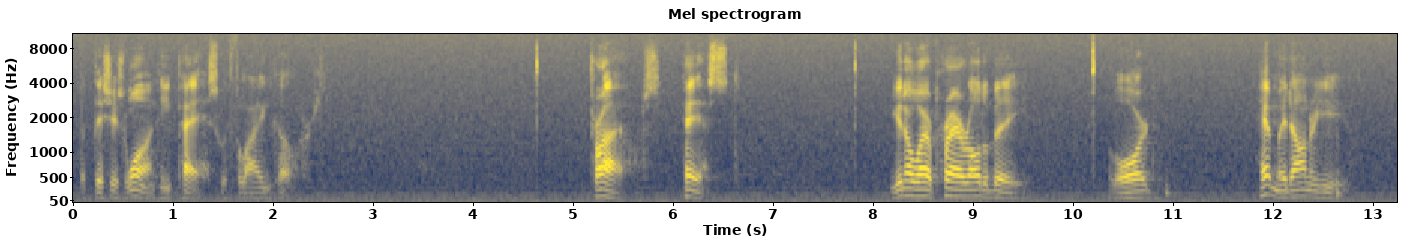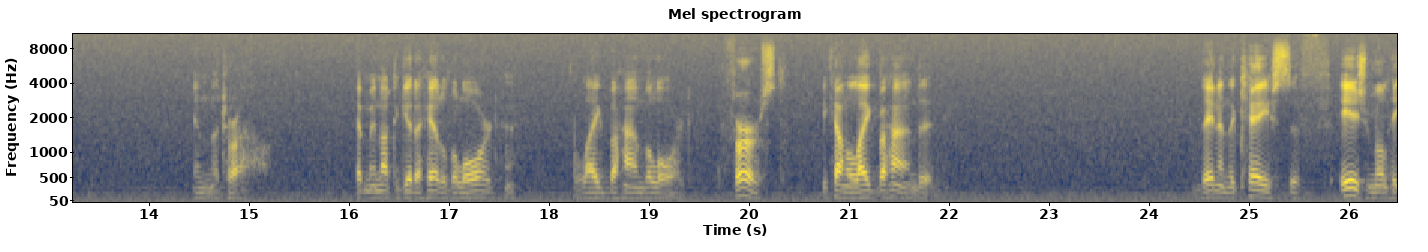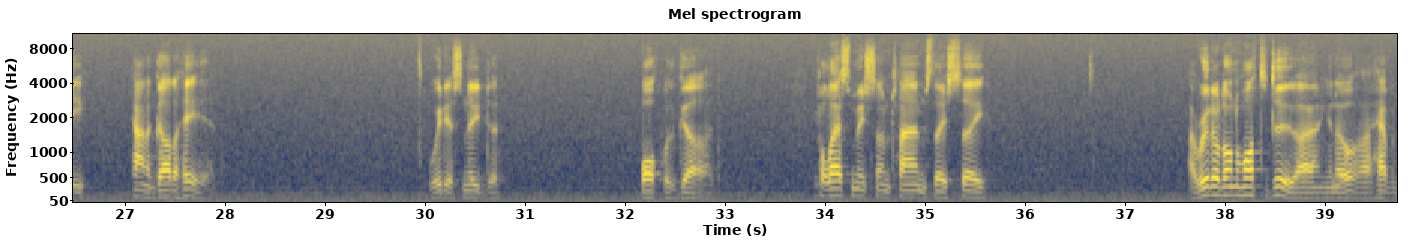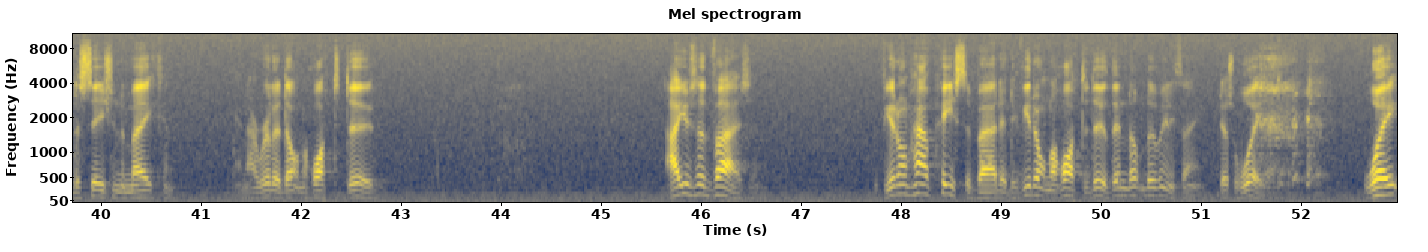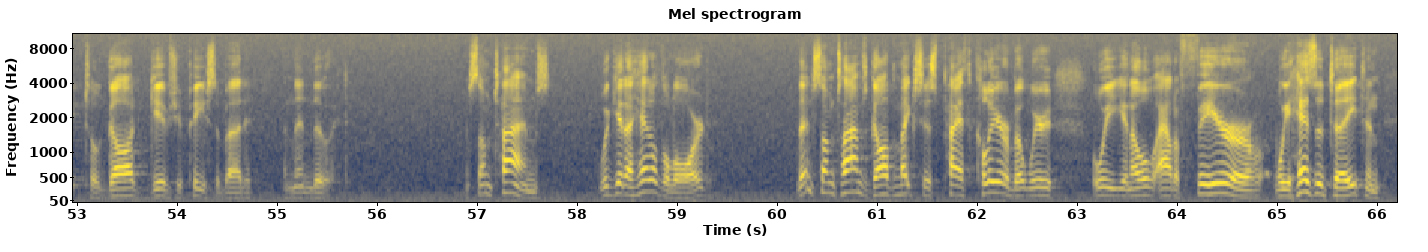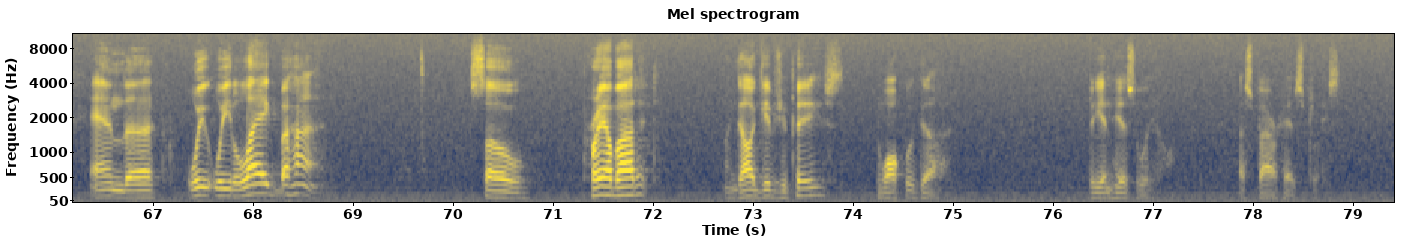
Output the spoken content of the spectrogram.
But this is one he passed with flying colors. Trials, test. You know where prayer ought to be Lord, help me to honor you in the trial. Help me not to get ahead of the Lord, lag behind the Lord. First, he kind of lagged behind, he? Then in the case of Ishmael, he kind of got ahead. We just need to walk with God. People ask me sometimes, they say, I really don't know what to do. I, you know, I have a decision to make, and, and I really don't know what to do. I to advise them. If you don't have peace about it, if you don't know what to do, then don't do anything. Just wait. Wait till God gives you peace about it and then do it. And sometimes we get ahead of the Lord. Then sometimes God makes His path clear, but we, we you know, out of fear or we hesitate and, and uh, we, we lag behind. So pray about it. When God gives you peace, walk with God. Be in His will. Let's bow our heads, please.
